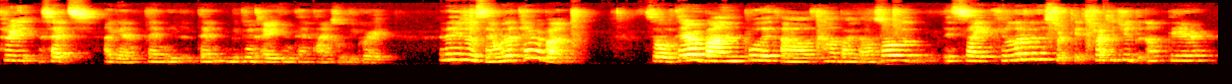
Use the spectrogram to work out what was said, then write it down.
Three sets again. 10, 10 between eight and ten times would be great. And then you do the same with a TheraBand. So TheraBand, pull it out, come back down. So it's like a little bit of strategy up there.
